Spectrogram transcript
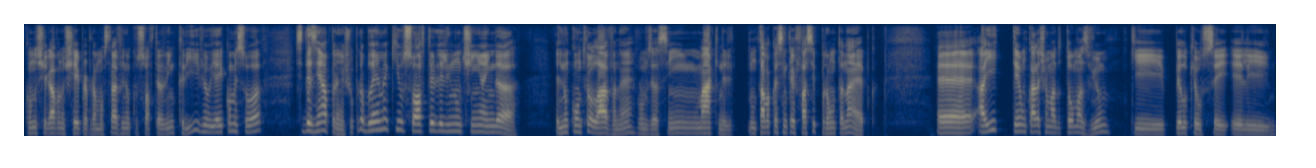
quando chegava no shaper para mostrar, viram que o software era incrível e aí começou a se desenhar a prancha. O problema é que o software ele não tinha ainda, ele não controlava, né? Vamos dizer assim, máquina. Ele não estava com essa interface pronta na época. É, aí tem um cara chamado Thomas Vilm, que, pelo que eu sei, ele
